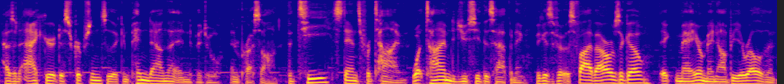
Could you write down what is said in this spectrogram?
has an accurate description so they can pin down that individual and press on. The T stands for time. What time did you see this happening? Because if it was five hours ago, it may or may not be irrelevant.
